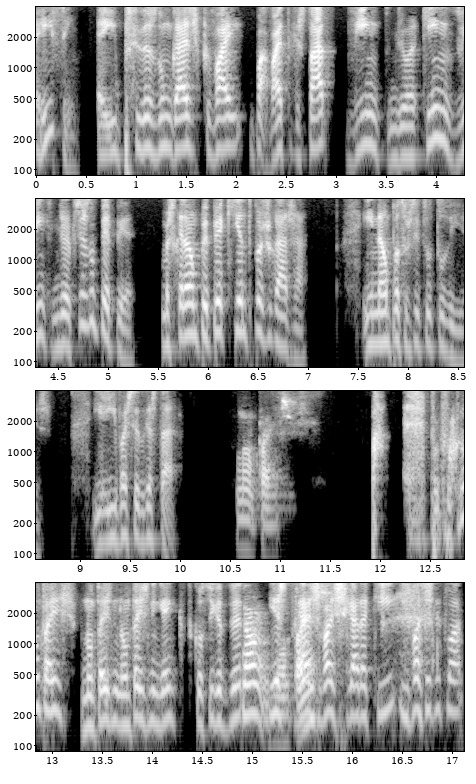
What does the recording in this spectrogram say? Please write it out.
aí sim. Aí precisas de um gajo que vai, pá, vai-te gastar 20 milhões, 15, 20 milhões. Precisas de um PP, mas se calhar um PP que entre para jogar já e não para substituto do Dias. E aí vais ter de gastar. Não tens. É, por- Porque não tens, não tens, não tens ninguém que te consiga dizer Não, não este tens. gajo vai chegar aqui e vai ser titular.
